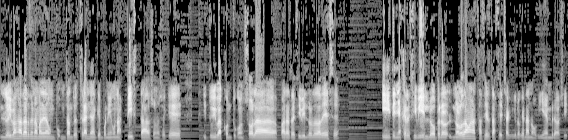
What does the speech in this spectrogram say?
lo iban a dar de una manera un, un tanto extraña, que ponían unas pistas o no sé qué, y tú ibas con tu consola para recibirlo de la DS y tenías que recibirlo, pero no lo daban hasta cierta fecha, que creo que era noviembre o así.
